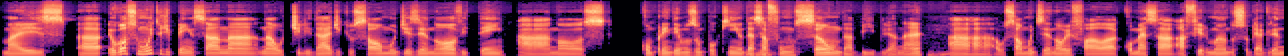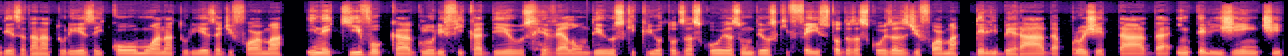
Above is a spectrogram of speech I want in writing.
Mas uh, eu gosto muito de pensar na, na utilidade que o Salmo 19 tem a nós compreendemos um pouquinho dessa uhum. função da Bíblia, né? Uhum. A, o Salmo 19 fala, começa afirmando sobre a grandeza da natureza e como a natureza, de forma inequívoca, glorifica a Deus, revela um Deus que criou todas as coisas, um Deus que fez todas as coisas de forma deliberada, projetada, inteligente,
